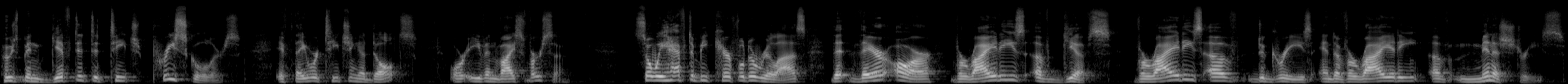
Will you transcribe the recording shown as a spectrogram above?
who's been gifted to teach preschoolers if they were teaching adults or even vice versa? So we have to be careful to realize that there are varieties of gifts, varieties of degrees, and a variety of ministries.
